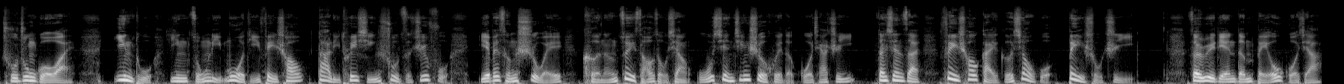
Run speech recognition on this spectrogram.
除中国外，印度因总理莫迪废钞，大力推行数字支付，也被曾视为可能最早走向无现金社会的国家之一。但现在废钞改革效果备受质疑。在瑞典等北欧国家，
